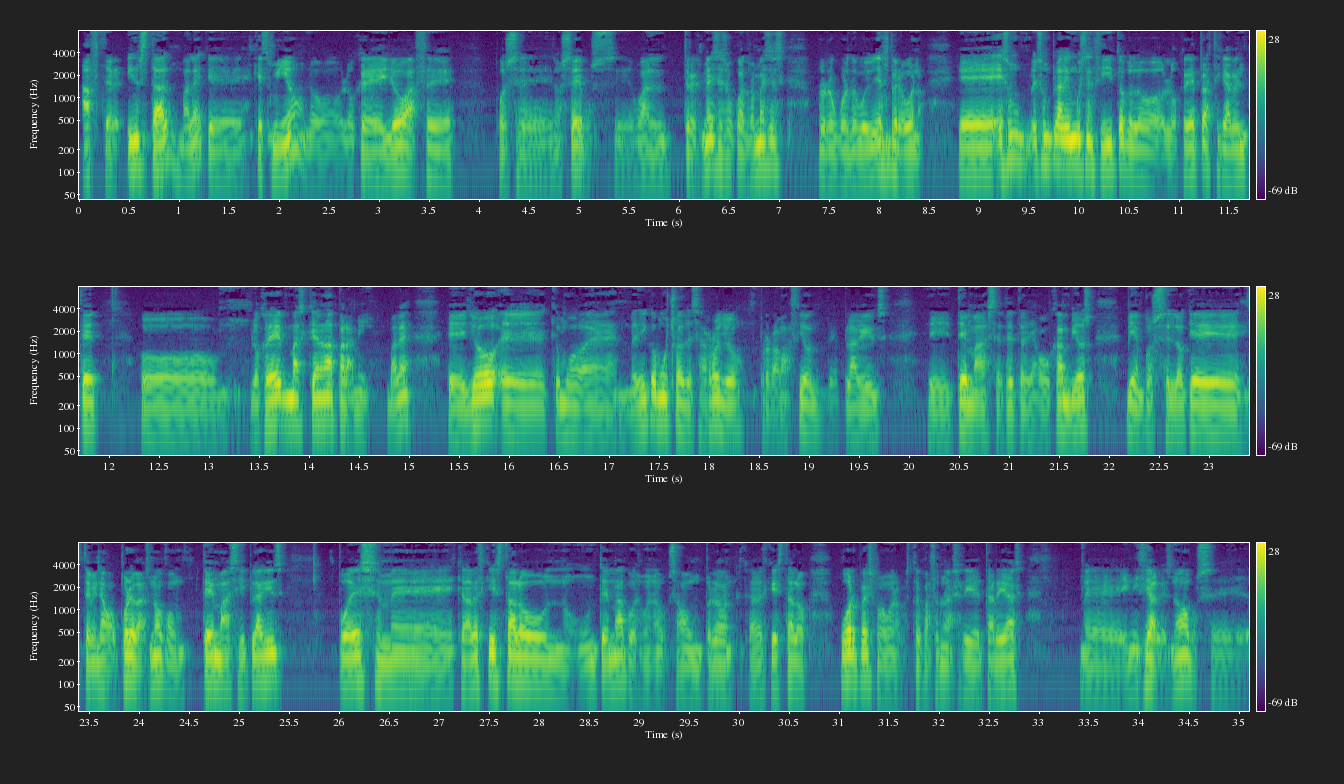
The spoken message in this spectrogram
After Install, ¿vale? Que, es mío, lo, lo creé yo hace pues eh, no sé, pues igual tres meses o cuatro meses, no recuerdo muy bien, pero bueno, eh, es, un, es un plugin muy sencillito que lo, lo creé prácticamente o lo creé más que nada para mí, ¿vale? Eh, yo, como me dedico mucho al desarrollo, programación de plugins, de temas, etcétera, y hago cambios, bien, pues en lo que también hago pruebas, ¿no? Con temas y plugins, pues me, cada vez que instalo un, tema, pues bueno, o sea, un, perdón, cada vez que instalo WordPress, pues bueno, pues tengo que hacer una serie de tareas eh, iniciales, ¿no? Pues, eh,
